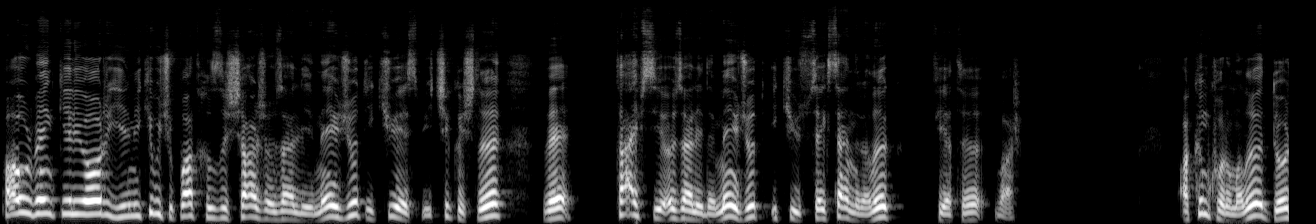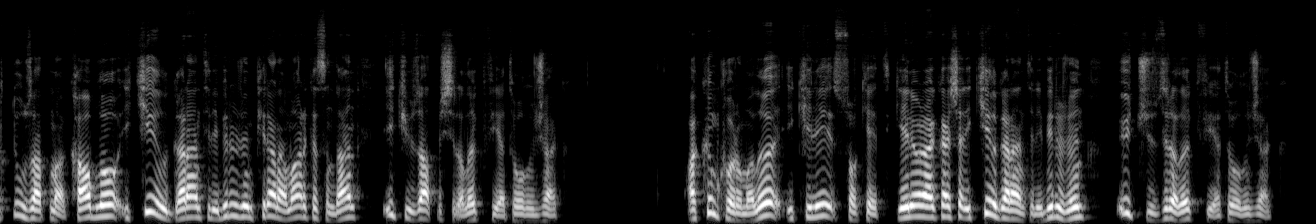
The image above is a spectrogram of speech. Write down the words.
Powerbank geliyor. 22.5 watt hızlı şarj özelliği mevcut. 2 USB çıkışlı ve Type-C özelliği de mevcut. 280 liralık fiyatı var. Akım korumalı dörtlü uzatma kablo 2 yıl garantili bir ürün Pirana markasından 260 liralık fiyatı olacak. Akım korumalı ikili soket geliyor arkadaşlar 2 yıl garantili bir ürün 300 liralık fiyatı olacak.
